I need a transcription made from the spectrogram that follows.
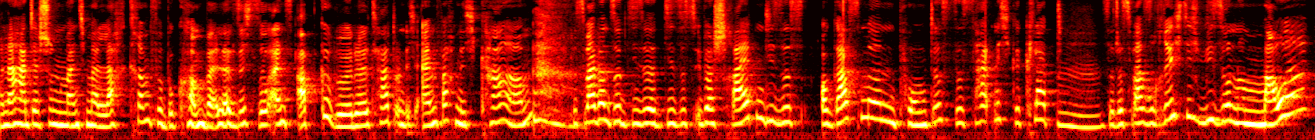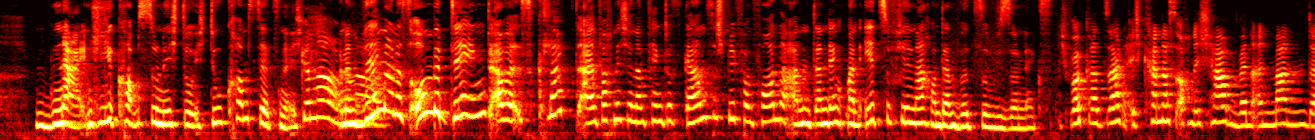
Und dann hat er schon manchmal Lachkrämpfe bekommen, weil er sich so eins abgerödelt hat und ich einfach nicht kam. Das war dann so diese, dieses Überschreiten dieses Orgasmenpunktes, das hat nicht geklappt. Mhm. So, das war so richtig wie so eine Mauer nein, hier kommst du nicht durch, du kommst jetzt nicht. Genau. Und dann genau. will man es unbedingt, aber es klappt einfach nicht und dann fängt das ganze Spiel von vorne an und dann denkt man eh zu viel nach und dann wird sowieso nichts. Ich wollte gerade sagen, ich kann das auch nicht haben, wenn ein Mann da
